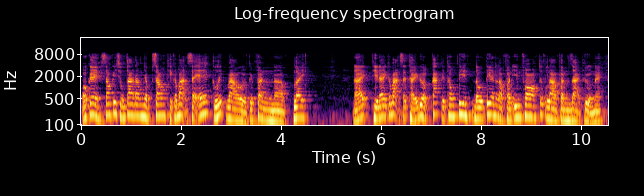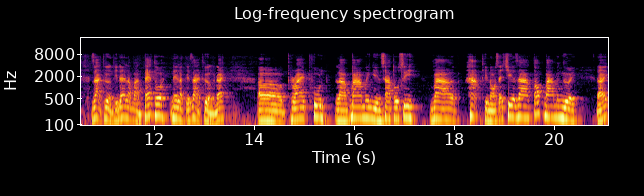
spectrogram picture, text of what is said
Ok, sau khi chúng ta đăng nhập xong thì các bạn sẽ click vào ở cái phần à, play. Đấy, thì đây các bạn sẽ thấy được các cái thông tin. Đầu tiên là phần info, tức là phần giải thưởng này. Giải thưởng thì đây là bản test thôi, nên là cái giải thưởng ở đây. Ờ, uh, prize pool là 30.000 Satoshi và hạng thì nó sẽ chia ra top 30 người. Đấy,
